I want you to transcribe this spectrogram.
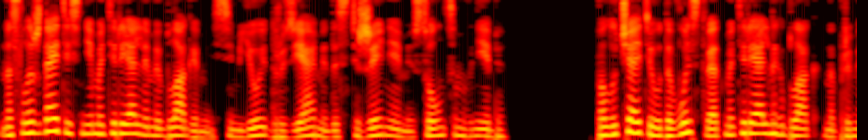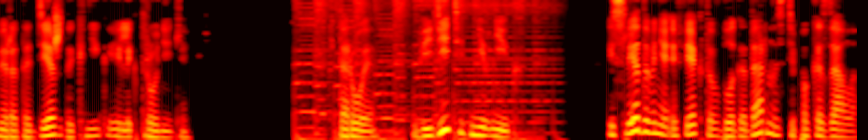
Наслаждайтесь нематериальными благами, семьей, друзьями, достижениями, солнцем в небе. Получайте удовольствие от материальных благ, например, от одежды, книг и электроники. Второе. Ведите дневник. Исследование эффектов благодарности показало,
